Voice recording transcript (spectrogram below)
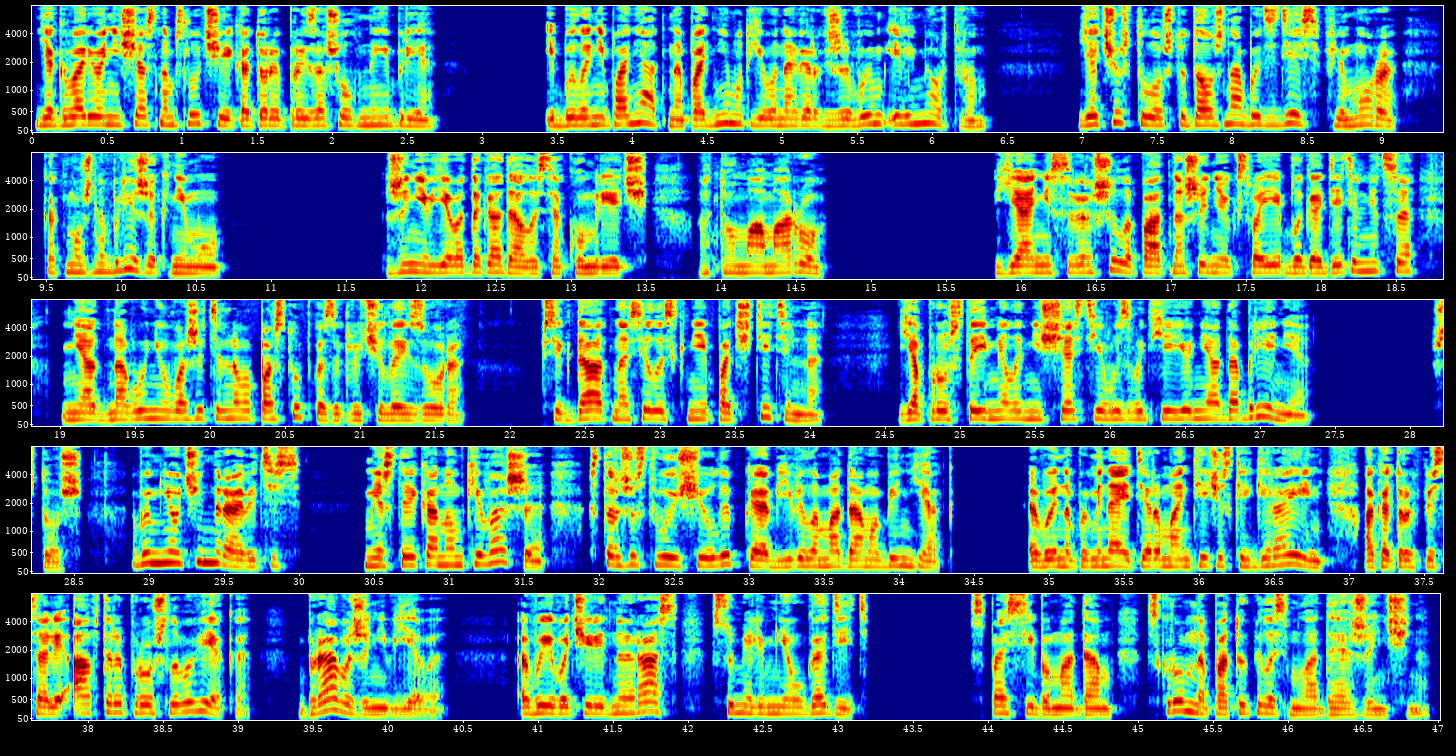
Я говорю о несчастном случае, который произошел в ноябре. И было непонятно, поднимут его наверх живым или мертвым. Я чувствовала, что должна быть здесь, Фимора, как можно ближе к нему. Женевьева догадалась, о ком речь, о том Амаро. Я не совершила по отношению к своей благодетельнице ни одного неуважительного поступка, заключила Изора. Всегда относилась к ней почтительно — я просто имела несчастье вызвать ее неодобрение». «Что ж, вы мне очень нравитесь. Место экономки ваше», — с торжествующей улыбкой объявила мадам Беньяк. «Вы напоминаете романтических героинь, о которых писали авторы прошлого века. Браво, Женевьева! Вы в очередной раз сумели мне угодить». «Спасибо, мадам», — скромно потупилась молодая женщина.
